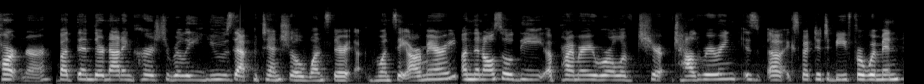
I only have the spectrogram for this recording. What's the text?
partner but then they're not encouraged to really use that potential once they're once they are married and then also the uh, primary role of ch- child rearing is uh, expected to be for women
